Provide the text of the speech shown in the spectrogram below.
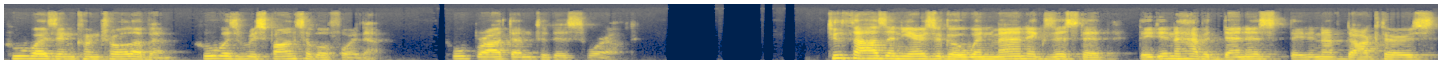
who was in control of them? Who was responsible for them? Who brought them to this world? 2000 years ago when man existed they didn't have a dentist they didn't have doctors.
